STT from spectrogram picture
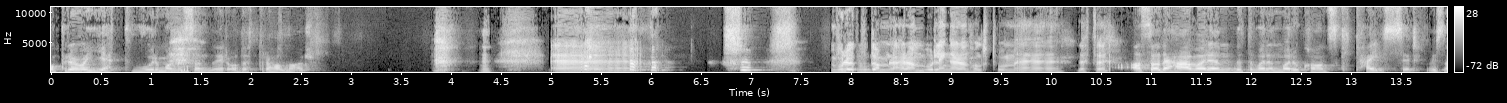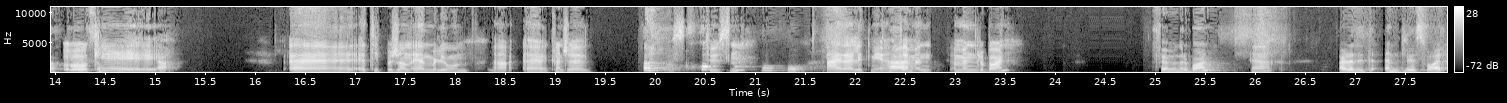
Og prøv å gjette hvor mange sønner og døtre han har. Eh, hvor, hvor gammel er han? Hvor lenge har han holdt på med dette? Altså, det var en, dette var en marokkansk keiser vi snakker OK. liksom. Ja. Eh, jeg tipper sånn én million. Ja, eh, kanskje 1000? Nei, det er litt mye. 500 500 barn? 500 barn? Ja. Er det ditt endelige svar?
